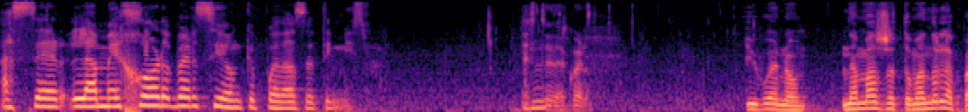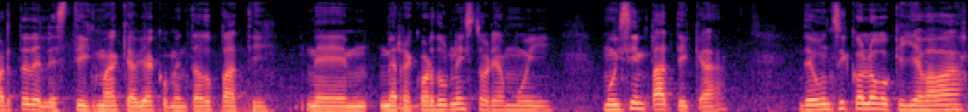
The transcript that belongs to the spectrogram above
a ser la mejor versión que puedas de ti mismo. Estoy de acuerdo. Y bueno, nada más retomando la parte del estigma que había comentado Patty, me, me recordó una historia muy, muy simpática de un psicólogo que llevaba,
